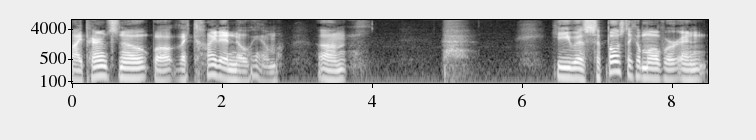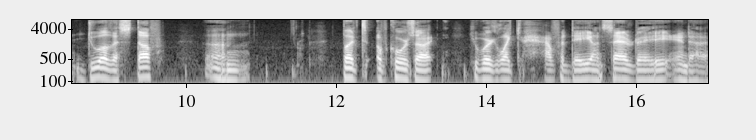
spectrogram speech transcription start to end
my parents know, well, they kind of know him. Um, he was supposed to come over and do all this stuff, um, but of course, uh, he worked like half a day on Saturday and uh,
